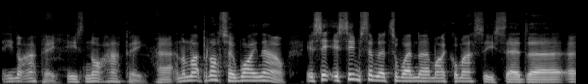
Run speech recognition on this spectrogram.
he's not happy. He's not happy. Uh, and I'm like, Binotto, why now? It's, it, seems similar to when uh, Michael Masi said uh, uh,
